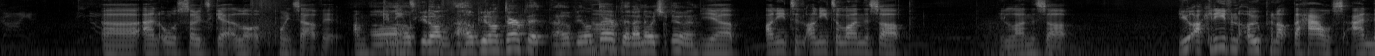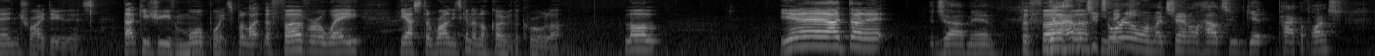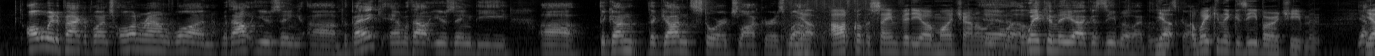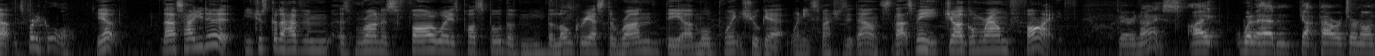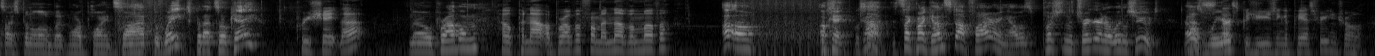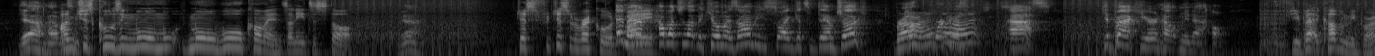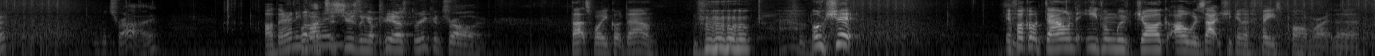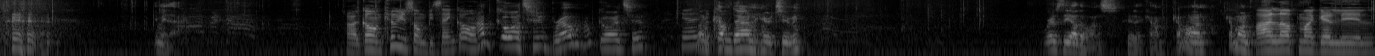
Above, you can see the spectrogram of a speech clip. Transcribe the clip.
uh, and also to get a lot of points out of it. I'm Oh, gonna I hope you don't. I hope you don't derp it. I hope you don't No. derp it. I know what you're doing. Yeah, I need to. I need to line this up. You line this up. You, I could even open up the house and then try do this. That gives you even more points. But like the further away he has to run, he's gonna knock over the crawler. Lol. Yeah, I done it. Good job, man. The further. Yeah, I have a tutorial on my channel how to get Pack a Punch all the way to Pack a Punch on round one without using um, the bank and without using the uh, the gun the gun storage locker as well. Yep, I've got the same video on my channel Yeah, as well. Awaken the uh, gazebo, I believe it's Yep, called. awaken the gazebo achievement. Yep, Yep. it's pretty cool. Yep, that's how you do it. You just gotta have him as run as far away as possible. The the longer he has to run, the uh, more points you'll get when he smashes it down. So that's me, Jug on round five. Very nice. I went ahead and got power turned on, so I spent a little bit more points. So I have to wait, but that's okay. Appreciate that. No problem. Helping out a brother from another mother. Uh oh. Okay. what's God, up? it's like my gun stopped firing. I was pushing the trigger and I wouldn't shoot. That That's, was weird. That's because you're using a PS3 controller. Yeah, I'm I'm some- just causing more, more more wall comments. I need to stop. Yeah. Just for just for the record, Hey man, I how about you let me kill my zombies so I can get some damn jug, bro? All right, Working ass. Get back here and help me now. You better cover me, bro. We'll try. Are there any? But I'm just using a PS3 controller. That's why you got down. oh shit! If I got downed, even with Jug, I was actually gonna face palm right there. Give me that. All right, go on, kill your zombies then. Go on. I'm going to, bro. I'm going to. Yeah, Let them come down here to me. Where's the other ones? Here they come. Come on. Come on. I love my Galil.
